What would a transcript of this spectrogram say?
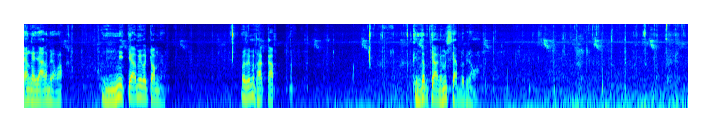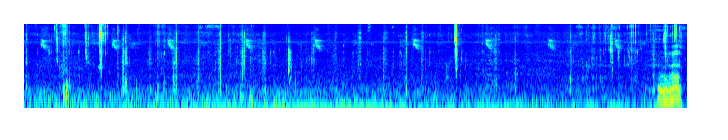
ยังกะยาแล้วพี่น้องว่ามีแก้วมีประจอมเนี่ยมันเลยไม่พักกลับกินกับแก้วเนี่ยมันแสบเลยพี่น้องอืม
